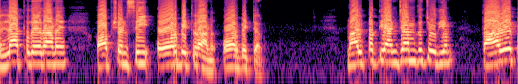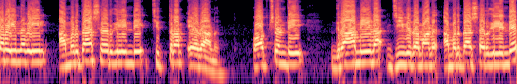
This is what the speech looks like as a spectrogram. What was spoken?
അല്ലാത്തത് ഏതാണ്? ഓപ്ഷൻ സി ഓർബിറ്റർ ആണ് ഓർബിറ്റർ. നാൽപ്പത്തി അഞ്ചാമത്തെ ചോദ്യം. താഴെ പറയുന്നവയിൽ അമൃത ഷെർഗിലിന്റെ ചിത്രം ഏതാണ്? ഓപ്ഷൻ ഡി ഗ്രാമീണ ജീവിതമാണ് അമൃത ഷെർഗിലിന്റെ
